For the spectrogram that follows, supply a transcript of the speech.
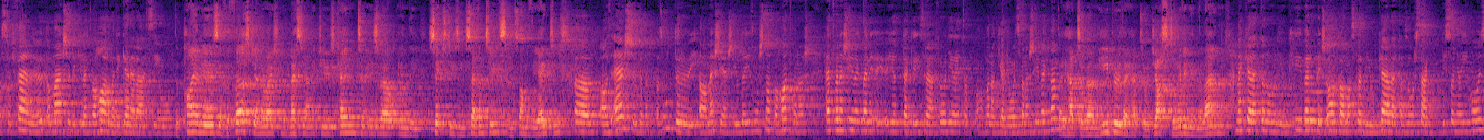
az, hogy felnőtt a második, illetve a harmadik generáció. The pioneers of the first generation of Messianic Jews came to Israel in the 60s and 70s and some of the 80s. Ö, Az első, tehát az úttörői a messiánsi judaizmusnak a 60-as, 70-es években jöttek Izrael földjére, illetve van, aki a 80-as években. They had to learn Hebrew, they had to adjust to living in the land. Meg kellett tanulniuk héberül, és alkalmazkodniuk kellett az ország viszonyaihoz,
